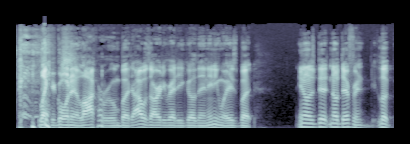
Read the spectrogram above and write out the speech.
like you're going in the locker room. But I was already ready to go then, anyways. But you know, it's no different. Look,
